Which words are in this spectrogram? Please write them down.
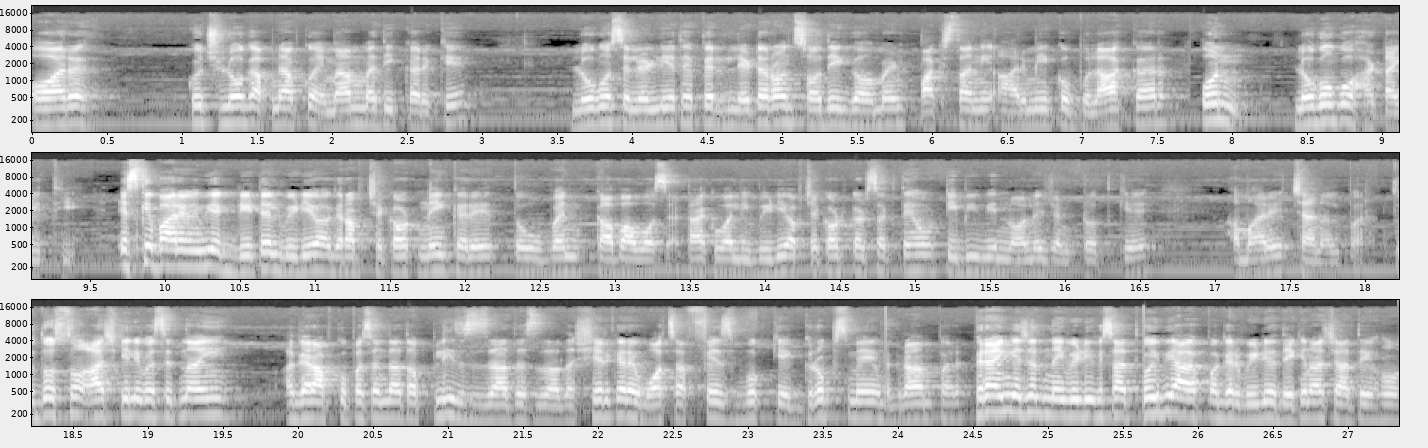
और कुछ लोग अपने आप को इमाम मदी करके लोगों से लड़ लिए थे। फिर later on Saudi government Pakistani army को बुलाकर उन लोगों को हटाई थी। इसके बारे में भी एक डिटेल वीडियो अगर आप चेकआउट नहीं करें तो वन काबा वॉस अटैक वाली वीडियो आप चेकआउट कर सकते हो। T V knowledge and truth के हमारे चैनल पर। तो दोस्तों, आज के लिए बस इतना ही। अगर आपको पसंद आता तो प्लीज़ ज़्यादा से ज़्यादा शेयर करें व्हाट्सएप फेसबुक के ग्रुप्स में इंस्टाग्राम पर। फिर आएँगे जल्द नई वीडियो के साथ। कोई भी आप अगर वीडियो देखना चाहते हो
